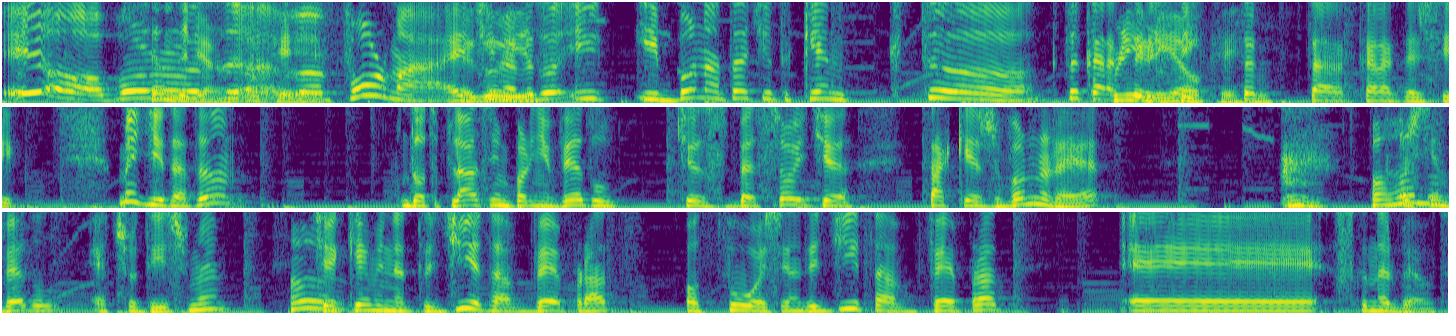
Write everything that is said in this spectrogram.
Jo, por si okay. forma e qimeve do i, i bën ata që të kenë këtë këtë karakteristikë, okay. këtë, këtë karakteristikë. Megjithatë, do të flasim për një vetull që s'besoj që ta kesh vënë re. Po është një vetull e çuditshme që kemi në të gjitha veprat, pothuajse në të gjitha veprat e Skënderbeut.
